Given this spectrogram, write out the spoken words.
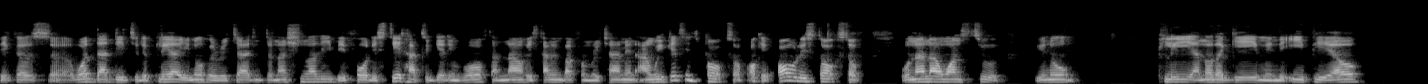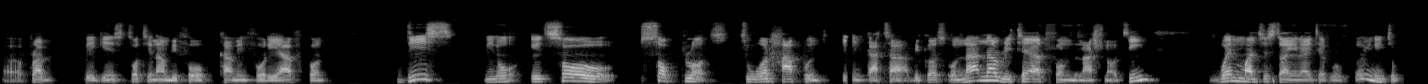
because uh, what that did to the player, you know, he retired internationally before the state had to get involved, and now he's coming back from retirement. And we're getting talks of okay, all these talks of Onana wants to, you know, play another game in the EPL, uh, probably against Tottenham before coming for the AFCON. This, you know, it's all subplot to what happened in Qatar because Onana retired from the national team when Manchester United were going into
